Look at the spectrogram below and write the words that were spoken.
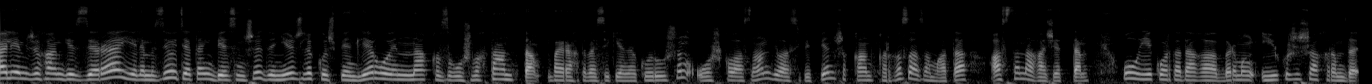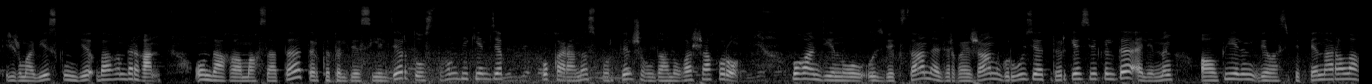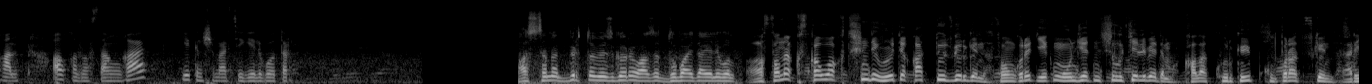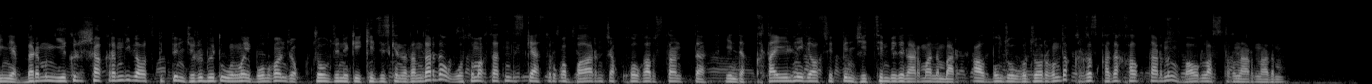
Әлем жиһан кездері елімізде өтетін 5-ші дүниежүзілік көшпенділер ойынына қызығушылық танытты. Байрақты бәсекені көру үшін Ош қаласынан велосипедпен шыққан қырғыз азаматы Астанаға жетті. Ол екі ортадағы 1200 шақырымды 25 күнде бағындырған. Ондағы мақсаты түркі тілдес елдер достығын бекемдеп, бұқараны спортпен шұғылдануға шақыру. Бұған дейін ол Өзбекстан, Әзербайжан, Грузия, Түркия секілді әлемнің 6 елін велосипедпен аралаған. Ал Қазақстанға екінші мәрте келіп отыр. Астана бір топ өзгеріп азыр дубайда астана қысқа уақыт ішінде өте қатты өзгерген. Соңғы рет 2017 жылы келіп едім. Қала көркейіп құлпыра түскен. Әрине 1200 шақырымды велосипедпен жүріп өту оңай болған жоқ. Жол жөнекей кездескен адамдар да осы мақсатымды іске асыруға барынша қолғабыс танытты. Енді қытай еліне велосипедпен жетсем деген арманым бар. Ал бұл жолғы жорығымды қырғыз қазақ халықтарының бауырластығына арнадым.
